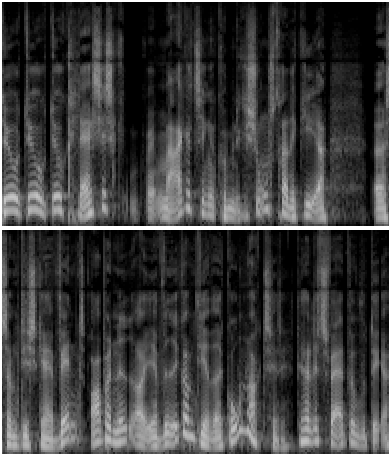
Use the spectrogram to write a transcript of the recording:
det er jo, det er jo, det er jo klassisk marketing- og kommunikationsstrategier, øh, som de skal have vendt op og ned, og jeg ved ikke, om de har været gode nok til det. Det har lidt svært ved at vurdere.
